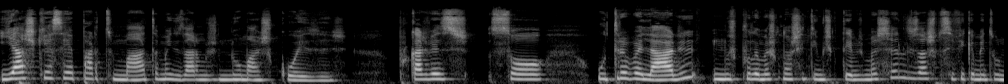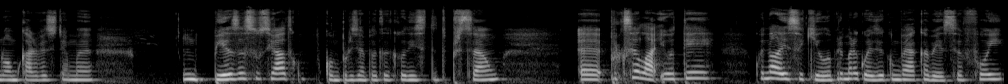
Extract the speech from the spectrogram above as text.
E acho que essa é a parte má também de darmos nome às coisas. Porque às vezes só o trabalhar nos problemas que nós sentimos que temos, mas sem lhes dar especificamente um nome, que às vezes tem uma, um peso associado, como por exemplo aquilo que eu disse de depressão. Uh, porque sei lá, eu até, quando ela disse aquilo, a primeira coisa que me veio à cabeça foi:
